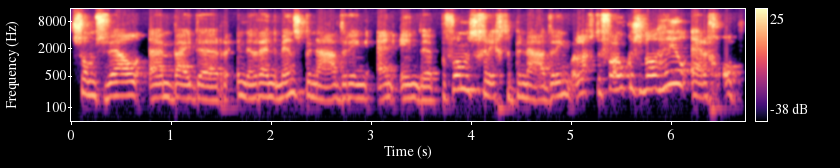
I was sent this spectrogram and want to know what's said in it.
soms wel eh, bij de, in de rendementsbenadering en in de performancegerichte benadering lag de focus wel heel erg op,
